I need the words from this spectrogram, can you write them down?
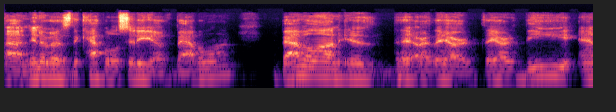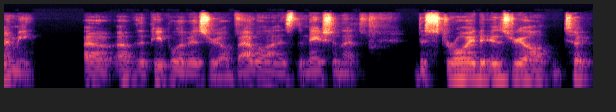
Uh, Nineveh is the capital city of Babylon. Babylon is they are they are they are the enemy of, of the people of Israel. Babylon is the nation that destroyed Israel, took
